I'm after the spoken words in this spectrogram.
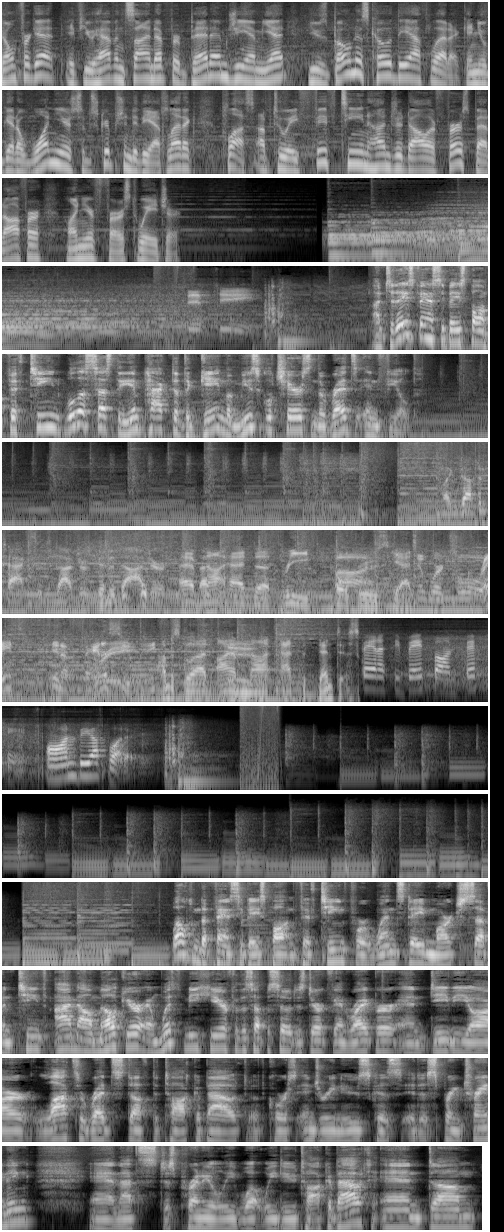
Don't forget, if you haven't signed up for BetMGM yet, use bonus code The Athletic, and you'll get a one-year subscription to The Athletic, plus up to a fifteen hundred dollar first bet offer on your first wager. Fifteen. On today's Fantasy Baseball in 15, we'll assess the impact of the game of musical chairs in the Reds infield. Like death and taxes. Dodger's been a Dodger. I have not had the three cold Uh, brews yet. It works great in a fantasy league. I'm just glad I am not at the dentist. Fantasy Baseball in 15 on The Athletic. Welcome to Fantasy Baseball in 15 for Wednesday, March 17th. I'm Al Melchior, and with me here for this episode is Derek Van Riper and DVR. Lots of red stuff to talk about. Of course, injury news because it is spring training, and that's just perennially what we do talk about. And um,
